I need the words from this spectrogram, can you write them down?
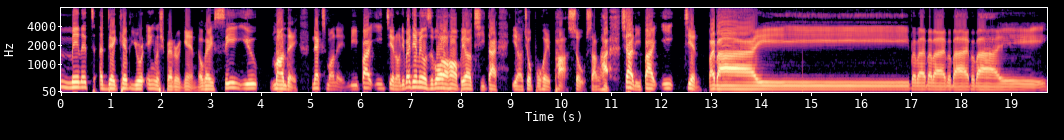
minute a day keep your English better again. OK，see you. monday next monday 礼拜一见哦礼拜天没有直播了哈不要期待也就不会怕受伤害。下礼拜一见拜拜拜。拜拜拜拜拜拜拜拜。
